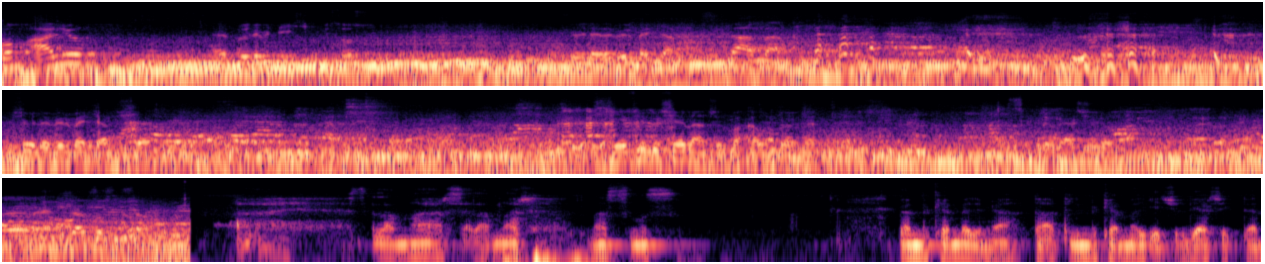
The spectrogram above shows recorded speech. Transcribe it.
com alio. Evet, böyle bir değişik bir sos. Şöyle de bir mekan. Tamam tamam. Şöyle bir mekan işte. Keyifli bir şeye benziyor bakalım böyle. Her şey yolunda. Güzel sosmuş Selamlar selamlar. Nasılsınız? Ben mükemmelim ya. Tatilim mükemmel geçirdi gerçekten.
